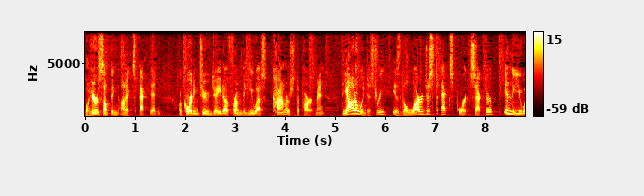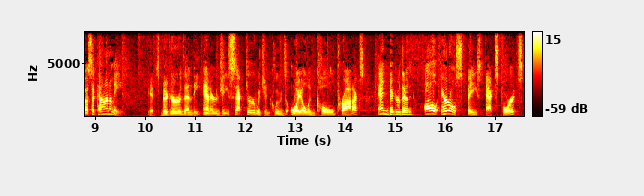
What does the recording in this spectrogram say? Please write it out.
Well, here's something unexpected. According to data from the U.S. Commerce Department, the auto industry is the largest export sector in the U.S. economy. It's bigger than the energy sector, which includes oil and coal products, and bigger than all aerospace exports,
